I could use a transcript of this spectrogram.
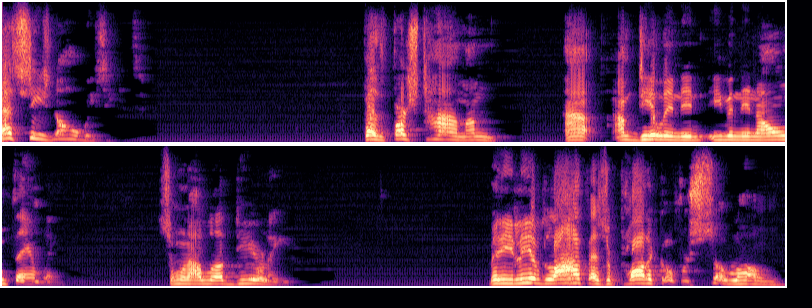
That season always ends. For the first time, I'm I, I'm dealing in even in our own family someone I love dearly. But he lived life as a prodigal for so long.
